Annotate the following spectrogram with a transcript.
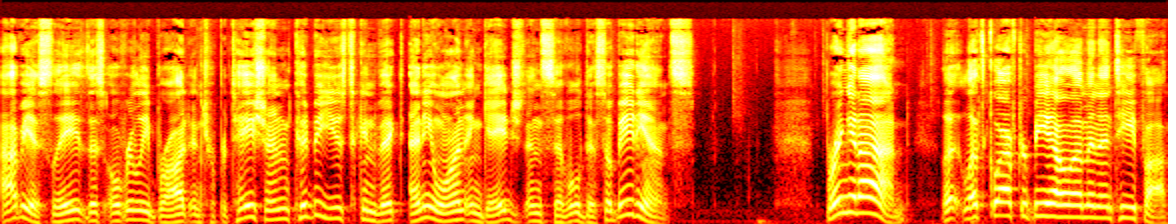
Obviously, this overly broad interpretation could be used to convict anyone engaged in civil disobedience. Bring it on! Let, us go after BLM and Antifa.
